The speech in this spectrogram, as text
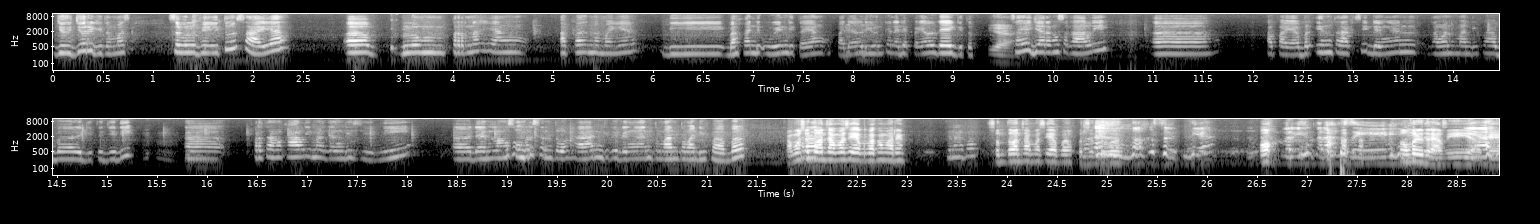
jujur gitu mas sebelumnya itu saya eh, belum pernah yang apa namanya di bahkan di UIN gitu yang padahal di UIN kan ada PLD gitu. Iya. saya jarang sekali eh, apa ya berinteraksi dengan teman-teman difabel gitu. Jadi eh, pertama kali magang di sini eh, dan langsung bersentuhan gitu dengan teman-teman difabel Kamu sentuhan sama siapa kemarin? kenapa Sentuhan sama siapa? Bersentuhan? maksudnya Oh. berinteraksi Oh berinteraksi, Iya. oke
